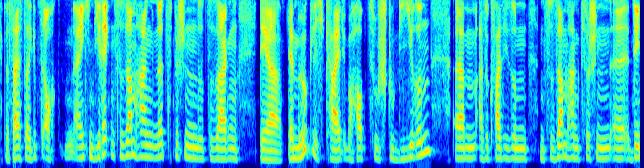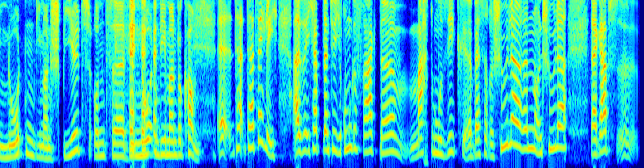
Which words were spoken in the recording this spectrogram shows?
Das heißt, da gibt es auch eigentlich einen direkten Zusammenhang ne, zwischen sozusagen der, der Möglichkeit überhaupt zu studieren, ähm, also quasi so ein, ein Zusammenhang zwischen äh, den Noten, die man spielt und äh, den Noten, die man bekommt. Äh, tatsächlich. Also ich habe natürlich rumgefragt, ne, macht Musik äh, bessere Schülerinnen und Schüler. Da gab's äh,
